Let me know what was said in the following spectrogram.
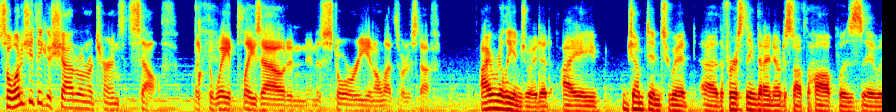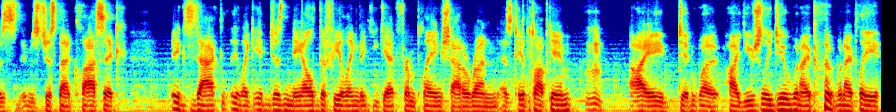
So, what did you think of Shadowrun Returns itself? Like the way it plays out and, and the story and all that sort of stuff. I really enjoyed it. I jumped into it. Uh, the first thing that I noticed off the hop was it was it was just that classic, exactly like it just nailed the feeling that you get from playing Shadowrun as a tabletop game. Mhm. I did what I usually do when I when I play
